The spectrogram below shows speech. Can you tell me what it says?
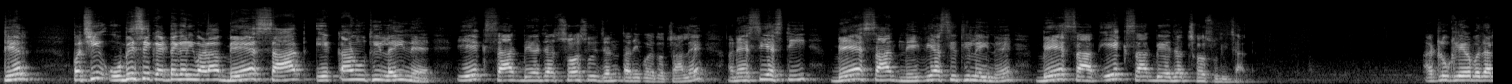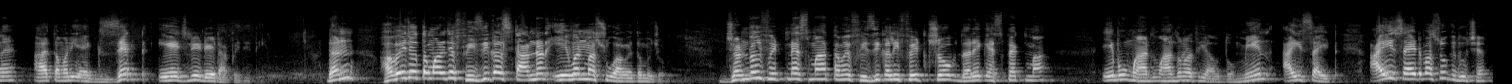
ક્લિયર પછી ઓબીસી કેટેગરીવાળા બે સાત એકાણુંથી લઈને એક સાત બે હજાર છ સુધી જન્મ તારીખ હોય તો ચાલે. અને એસસી એસટી બે સાત નેવ્યાસીથી લઈને બે સાત એક સાત બે હજાર છ સુધી ચાલે. આટલું ક્લિયર બધાને? આ તમારી એક્ઝેક્ટ એજની ડેટ આપી દીધી. ડન હવે જો તમારે જે ફિઝિકલ સ્ટાન્ડર્ડ એ વનમાં શું આવે તમે જો. જનરલ ફિટનેસમાં તમે ફિઝિકલી ફિટ છો દરેક એસ્પેક્ટમાં એ બહુ વાંધો નથી આવતો. મેન આઈ સાઇટ આઈ સાઇટમાં શું કીધું છે?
